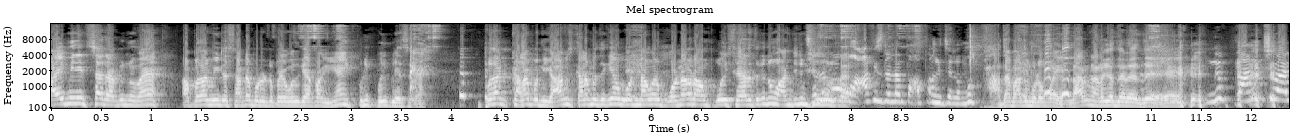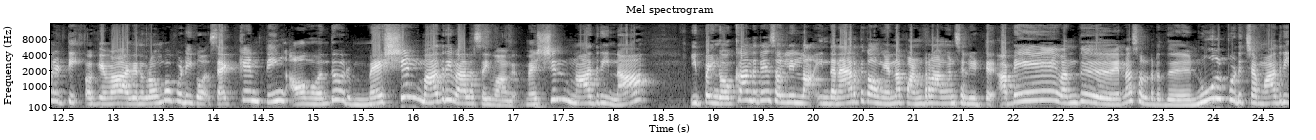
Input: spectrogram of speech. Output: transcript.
five minutes sir அப்படின்னுவேன். அப்பதான் வீட்டுல சட்டை போட்டுட்டு போய் வந்து கேட்பாங்க ஏன் இப்படி போய் பேசுறேன் இப்பதான் கிளம்பு நீங்க ஆபீஸ் கிளம்புறதுக்கே ஒன் ஹவர் ஒன் ஹவர் அவன் போய் சேர்றதுக்கு இன்னும் அஞ்சு நிமிஷம் சொல்றேன் ஆபீஸ்ல எல்லாம் பாப்பாங்க செல்லமோ. பார்த்த பார்த்து முடியுமா எல்லாரும் நடக்க தராது இந்த பங்க்சுவாலிட்டி ஓகேவா அது எனக்கு ரொம்ப பிடிக்கும். செகண்ட் திங் அவங்க வந்து ஒரு மெஷின் மாதிரி வேலை செய்வாங்க. மெஷின் மாதிரினா இப்போ இங்கே உட்காந்துட்டே சொல்லிடலாம். இந்த நேரத்துக்கு அவங்க என்ன பண்ணுறாங்கன்னு சொல்லிட்டு. அப்படியே வந்து என்ன சொல்கிறது நூல் பிடிச்ச மாதிரி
